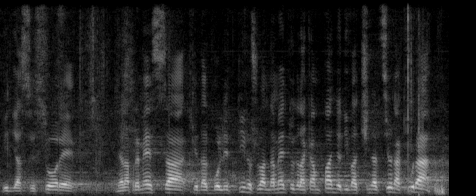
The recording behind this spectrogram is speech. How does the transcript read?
Quindi Assessore, nella premessa che dal bollettino sull'andamento della campagna di vaccinazione a cura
